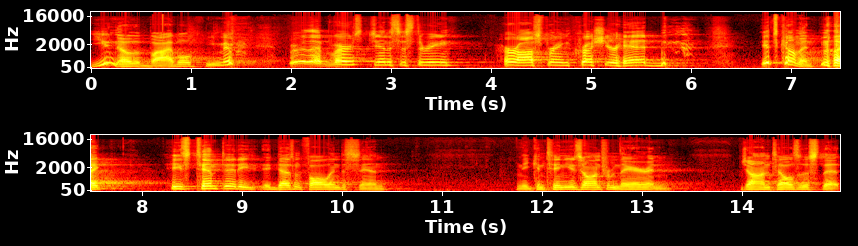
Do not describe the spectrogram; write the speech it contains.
you know the Bible. You remember, remember that verse, Genesis 3? Her offspring crush your head. it's coming. Like, he's tempted, he, he doesn't fall into sin. And he continues on from there, and John tells us that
